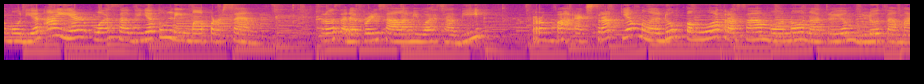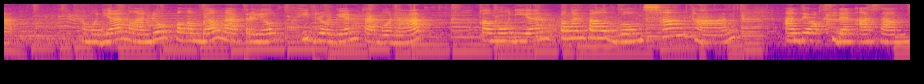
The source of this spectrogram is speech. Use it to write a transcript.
Kemudian air, wasabinya tuh 5% Terus ada perisa alami wasabi rempah ekstrak yang mengandung penguat rasa mononatrium glutamat. Kemudian mengandung pengembang natrium hidrogen karbonat. Kemudian pengental gom santan, antioksidan asam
